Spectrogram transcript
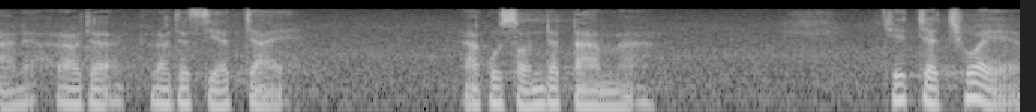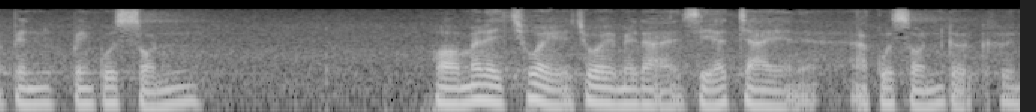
าเนี่ยเราจะเราจะเสียใจ อกุศลจะตามมาคิดจะช่วยเป็นเป็นกุศล พอไม่ได้ช่วยช่วยไม่ได้ เสียใจเนี่ยอกุศลเกิดขึ้น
